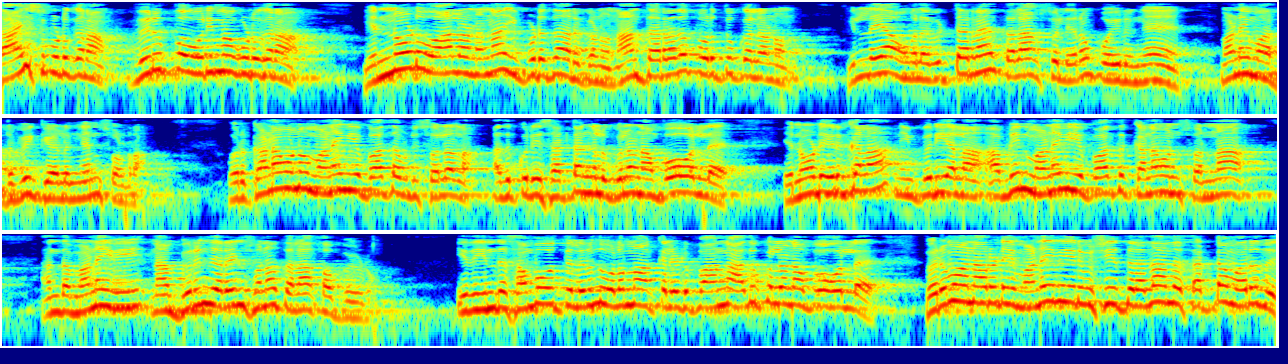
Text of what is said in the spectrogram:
சாய்ஸ் கொடுக்குறான். விருப்ப உரிமை கொடுக்குறான். என்னோடு வாழணும்னா இப்படி தான் இருக்கணும். நான் தர்றதை பொறுத்துக்கொள்ளணும். இல்லையா உங்களை விட்டுறேன் தலாக் சொல்லிடுறேன் போயிருங்க. மனைமார்ட்ட போய் கேளுங்கன்னு சொல்கிறான் ஒரு கணவனும் மனைவியை பார்த்து அப்படி சொல்லலாம். அதுக்குரிய சட்டங்களுக்குள்ள நான் போகல. என்னோடு இருக்கலாம் நீ பிரியலாம் அப்படின்னு மனைவியை பார்த்து கணவன் சொன்னால் அந்த மனைவி நான் பிரிஞ்சறேன்னு சொன்னால் தலாக்கா போயிடும். இது இந்த சம்பவத்திலிருந்து உலமாக்கல் எடுப்பாங்க அதுக்குள்ளே நான் போகல. பெருமானாருடைய மனைவியர் விஷயத்தில் தான் அந்த சட்டம் வருது.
